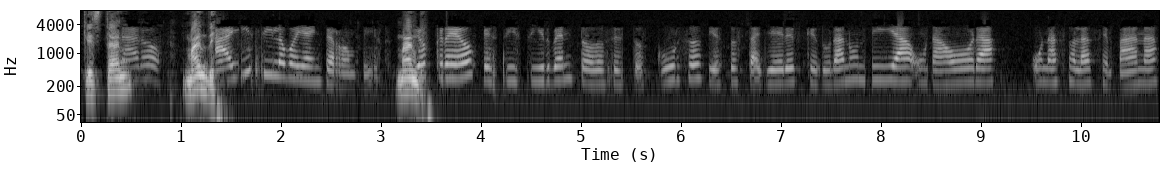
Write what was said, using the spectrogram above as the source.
que están... Mande. Ahí sí lo voy a interrumpir. Yo creo que sí sirven todos estos cursos y estos talleres que duran un día, una hora, una sola semana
